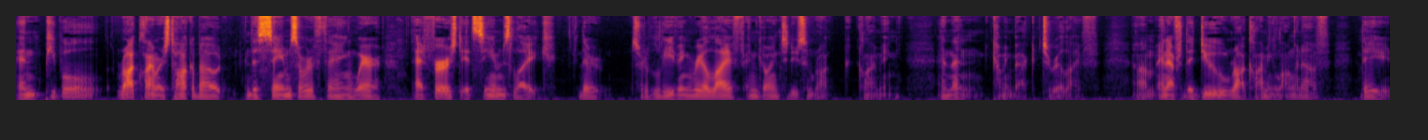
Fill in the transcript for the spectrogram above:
And people, rock climbers, talk about the same sort of thing where at first it seems like they're sort of leaving real life and going to do some rock climbing and then coming back to real life. Um, and after they do rock climbing long enough, they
